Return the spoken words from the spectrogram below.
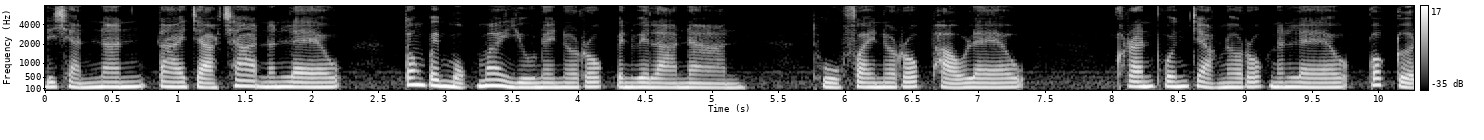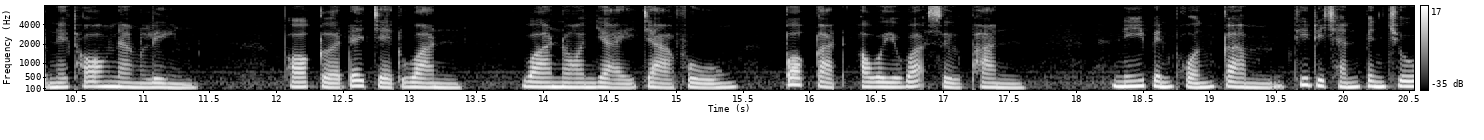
ดิฉันนั้นตายจากชาตินั้นแล้ว ต้องไปหมกไหมอยู่ในนรกเป็นเวลานาน ถูกไฟนรกเผาแล้ว ครั้นพ้นจากนรกนั้นแล้วก็เกิดในท้องนางลิง พอเกิดได้เจ็ดวัน วานอนใหญ่จ่าฝูง ก็กัดอวัยวะสืบพันธุ์ นี้เป็นผลกรรมที่ดิฉันเป็นชู้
